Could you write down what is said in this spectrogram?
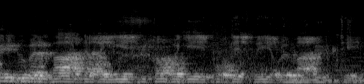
Qu'une nouvelle vague d'araignées fut envoyée pour détruire le mal ultime.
